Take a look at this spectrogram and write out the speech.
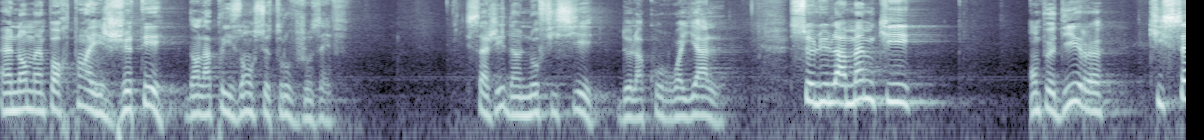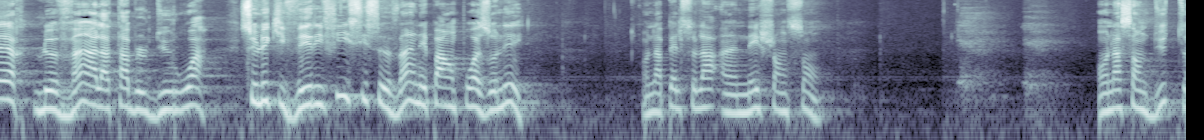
un homme important est jeté dans la prison où se trouve Joseph. Il s'agit d'un officier de la cour royale celui-là même qui, on peut dire, qui sert le vin à la table du roi, celui qui vérifie si ce vin n'est pas empoisonné. On appelle cela un échanson. On a sans doute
